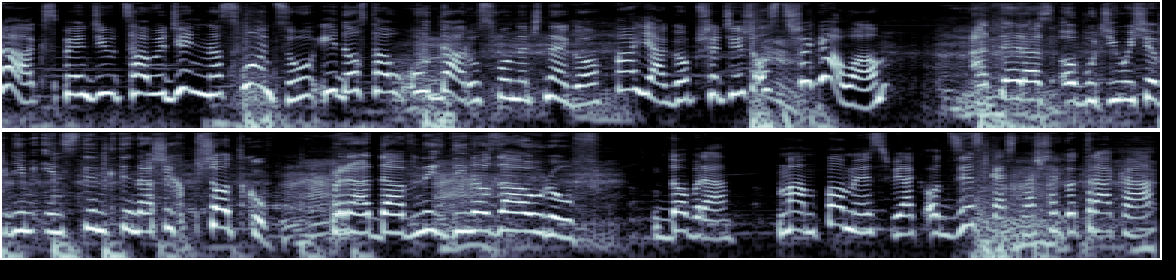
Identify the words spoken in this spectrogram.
Trak spędził cały dzień na słońcu i dostał udaru słonecznego, a ja go przecież ostrzegałam. A teraz obudziły się w nim instynkty naszych przodków, pradawnych dinozaurów. Dobra, mam pomysł, jak odzyskać naszego traka.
